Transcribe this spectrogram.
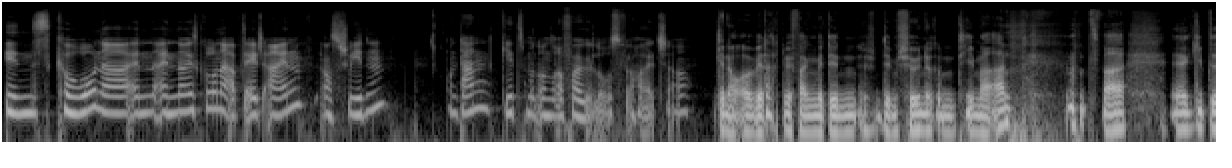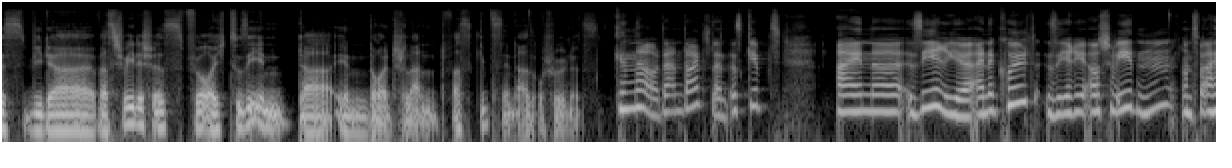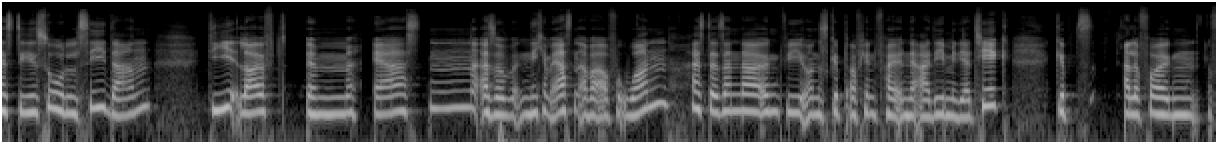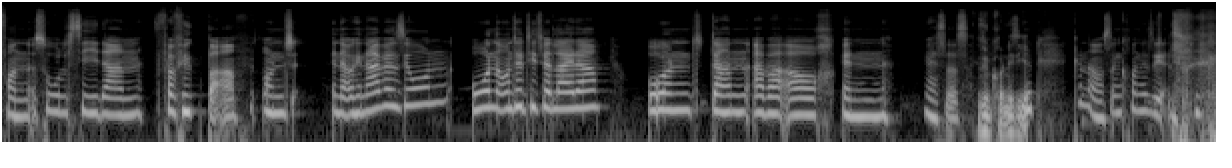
ins Corona, in ein neues Corona-Update ein aus Schweden. Und dann geht's mit unserer Folge los für heute. Genau, aber wir dachten, wir fangen mit den, dem schöneren Thema an. Und zwar äh, gibt es wieder was Schwedisches für euch zu sehen da in Deutschland. Was gibt es denn da so Schönes? Genau, da in Deutschland. Es gibt eine Serie, eine Kultserie aus Schweden. Und zwar heißt die Solsidan. Die läuft im ersten, also nicht im ersten, aber auf One heißt der Sender irgendwie. Und es gibt auf jeden Fall in der AD-Mediathek gibt es alle Folgen von Solsidan verfügbar. Und in der Originalversion ohne Untertitel leider. Und dann aber auch in, wie heißt das? Synchronisiert? Genau, synchronisiert.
